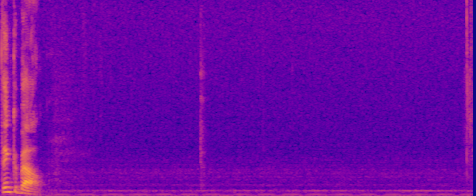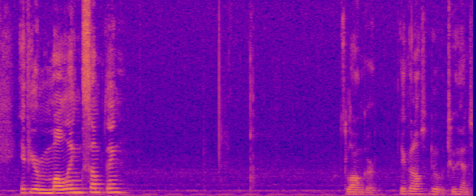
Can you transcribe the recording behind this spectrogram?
Think about. If you're mulling something, it's longer. You can also do it with two hands.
